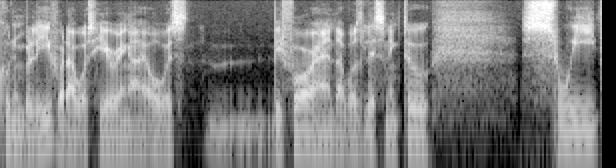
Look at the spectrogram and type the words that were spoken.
couldn't believe what I was hearing. I always, beforehand, I was listening to sweet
